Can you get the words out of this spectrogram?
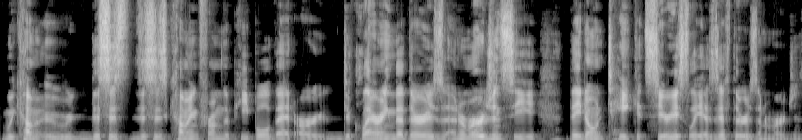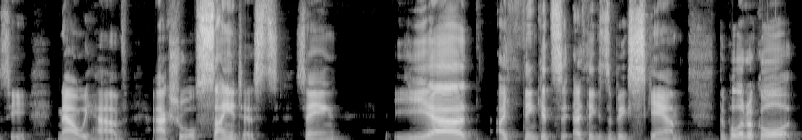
we come this is this is coming from the people that are declaring that there is an emergency. They don't take it seriously as if there is an emergency. Now we have actual scientists saying, "Yeah, I think it's I think it's a big scam." The political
